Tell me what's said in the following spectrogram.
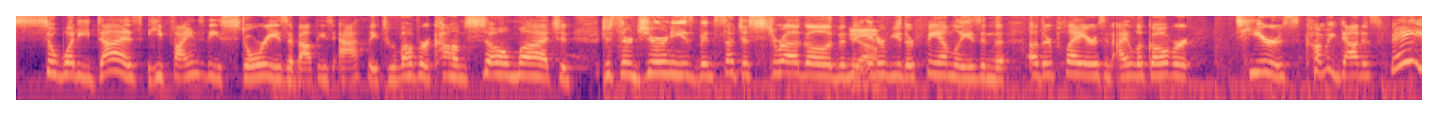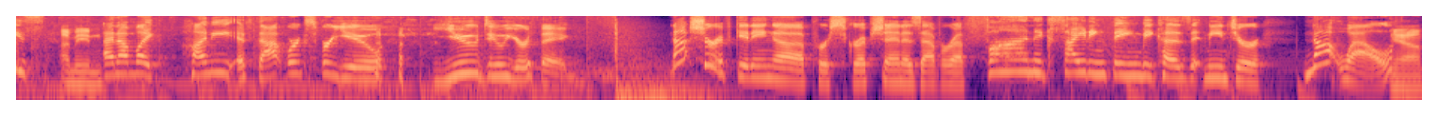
so, what he does, he finds these stories about these athletes who've overcome so much and just their journey has been such a struggle. And then they Yeah. interview their families and the other players. And I look over, tears coming down his face. I mean, And I'm like, honey, if that works for you, you do your thing. Not sure if getting a prescription is ever a fun, exciting thing because it means you're not well, yeah.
